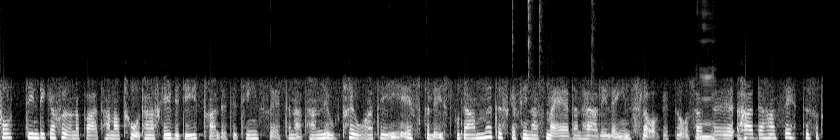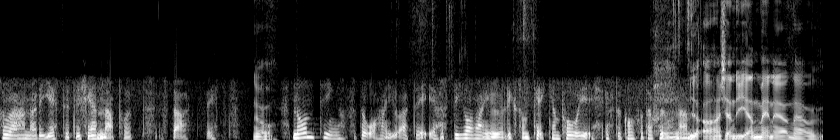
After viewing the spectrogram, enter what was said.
fått indikationer på att han har trott, han har skrivit i yttrandet till tingsrätten att han nog tror att är efterlyst-programmet det ska finnas med det här lilla inslaget då. Så att, eh, hade han sett det så tror jag han hade gett det till känna på ett starkt sätt. Ja. Någonting förstår han ju att det är. Det gav han ju liksom tecken på i, efter konfrontationen. Ja, han kände igen mig när, jag, när,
